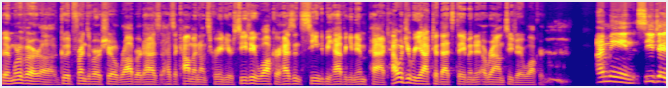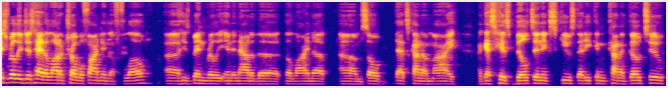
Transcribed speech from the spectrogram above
Ben, one of our uh, good friends of our show, Robert, has has a comment on screen here. CJ Walker hasn't seemed to be having an impact. How would you react to that statement around CJ Walker? I mean, CJ's really just had a lot of trouble finding a flow. Uh, he's been really in and out of the the lineup, um, so that's kind of my, I guess, his built-in excuse that he can kind of go to.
